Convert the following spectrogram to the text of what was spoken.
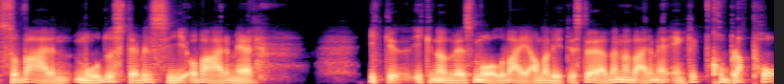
Så værenmodus, dvs. si å være mer ikke, ikke nødvendigvis måle, veie analytisk til det, men være mer egentlig kobla på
